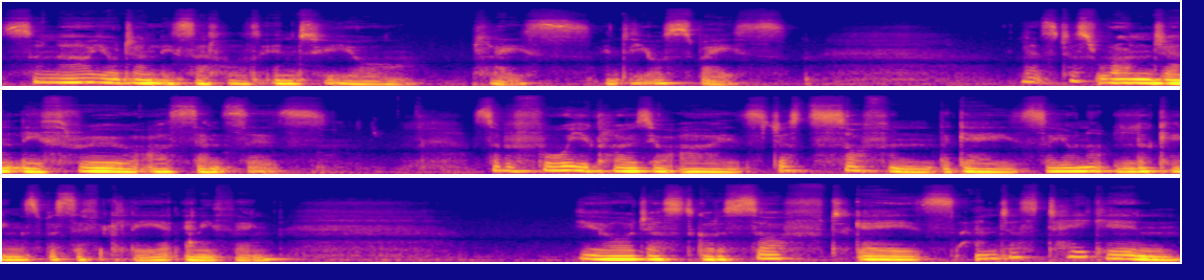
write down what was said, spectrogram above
So now you're gently settled into your place, into your space. Let's just run gently through our senses. So before you close your eyes, just soften the gaze so you're not looking specifically at anything. You're just got a soft gaze and just take in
